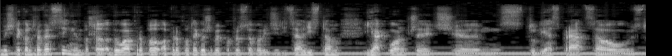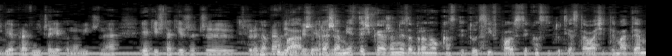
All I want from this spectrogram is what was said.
myślę, kontrowersyjnym, bo to było a propos, a propos tego, żeby po prostu opowiedzieć licealistom, jak łączyć um, studia z pracą, studia prawnicze i ekonomiczne, jakieś takie rzeczy, które no, naprawdę Kuba, nie przepraszam, jesteś kojarzony z obroną konstytucji. W Polsce konstytucja stała się tematem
